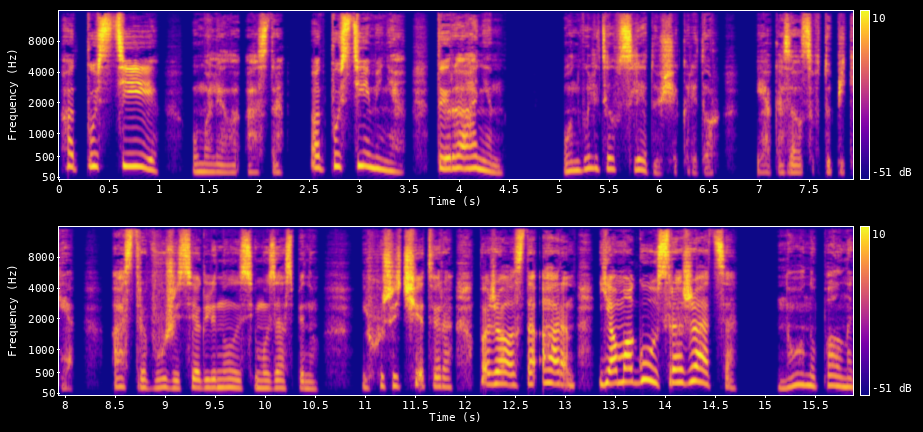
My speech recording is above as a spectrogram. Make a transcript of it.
«Отпусти!» — умоляла Астра. «Отпусти меня! Ты ранен!» Он вылетел в следующий коридор и оказался в тупике. Астра в ужасе оглянулась ему за спину. «Их уже четверо! Пожалуйста, Аарон, я могу сражаться!» Но он упал на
